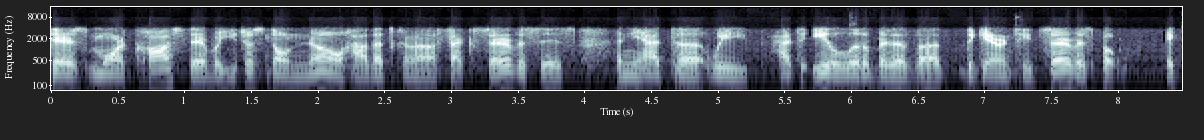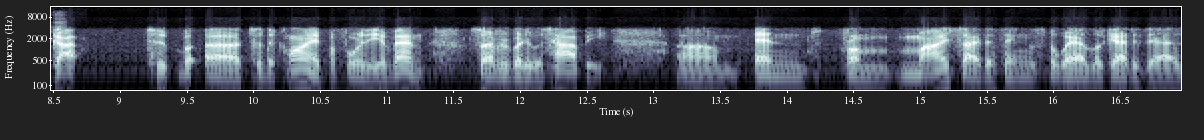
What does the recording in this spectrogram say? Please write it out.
there's more cost there, but you just don't know how that's going to affect services. And you had to, we had to eat a little bit of uh, the guaranteed service, but it got to uh, to the client before the event, so everybody was happy. Um, and from my side of things, the way I look at it is,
